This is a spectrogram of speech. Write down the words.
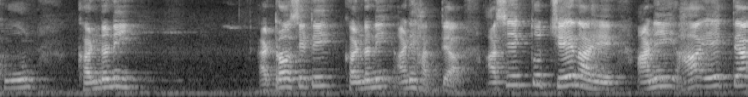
खून खंडणी ॲट्रॉसिटी खंडणी आणि हत्या अशी एक तो चेन आहे आणि हा एक त्या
